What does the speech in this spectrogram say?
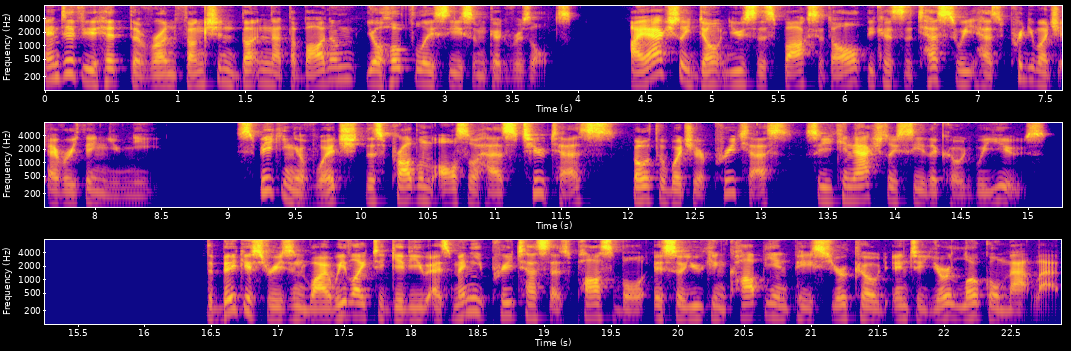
And if you hit the Run Function button at the bottom, you'll hopefully see some good results. I actually don't use this box at all because the test suite has pretty much everything you need. Speaking of which, this problem also has two tests, both of which are pretests, so you can actually see the code we use. The biggest reason why we like to give you as many pretests as possible is so you can copy and paste your code into your local MATLAB.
